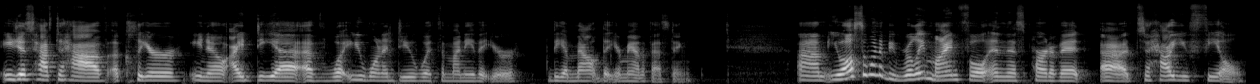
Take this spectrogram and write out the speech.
You just have to have a clear, you know, idea of what you want to do with the money that you're, the amount that you're manifesting. Um, you also want to be really mindful in this part of it uh, to how you feel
